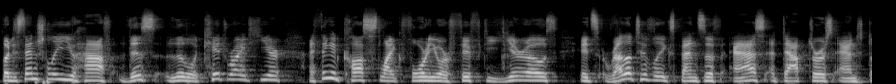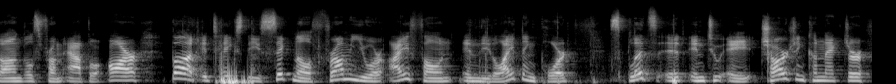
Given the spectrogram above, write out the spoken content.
But essentially you have this little kit right here. I think it costs like 40 or 50 euros. It's relatively expensive as adapters and dongles from Apple are, but it takes the signal from your iPhone in the lightning port, splits it into a charging connector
